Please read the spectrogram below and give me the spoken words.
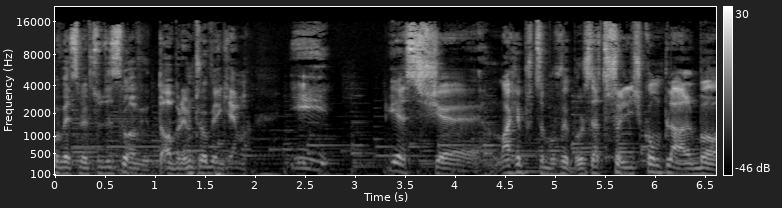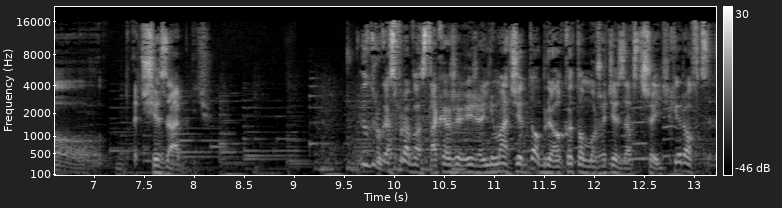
powiedzmy w cudzysłowie, dobrym człowiekiem i jest się, ma się przed sobą wybór zastrzelić kumpla albo dać się zabić. No druga sprawa jest taka, że jeżeli macie dobre oko, to możecie zastrzelić kierowcę.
